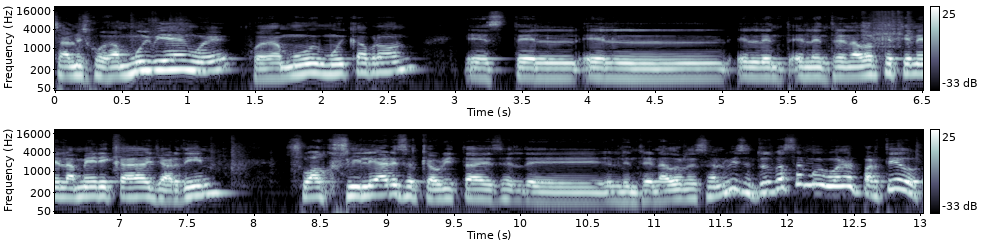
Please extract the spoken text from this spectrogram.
San Luis juega muy bien, güey, juega muy, muy cabrón. Este, el, el, el, en- el entrenador que tiene el América, Jardín, su auxiliar es el que ahorita es el de el entrenador de San Luis. Entonces va a estar muy bueno el partido.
